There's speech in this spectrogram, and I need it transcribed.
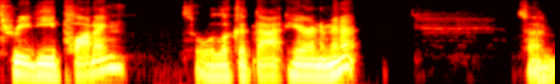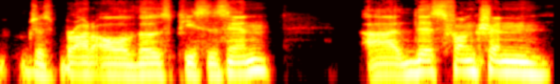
3D plotting. So we'll look at that here in a minute. So I've just brought all of those pieces in. Uh, this function,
